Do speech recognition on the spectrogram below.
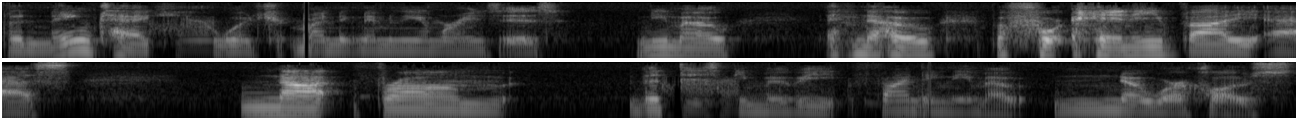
the name tag here, which my nickname in the Marines is Nemo. And no, before anybody asks, not from the Disney movie Finding Nemo. Nowhere close.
